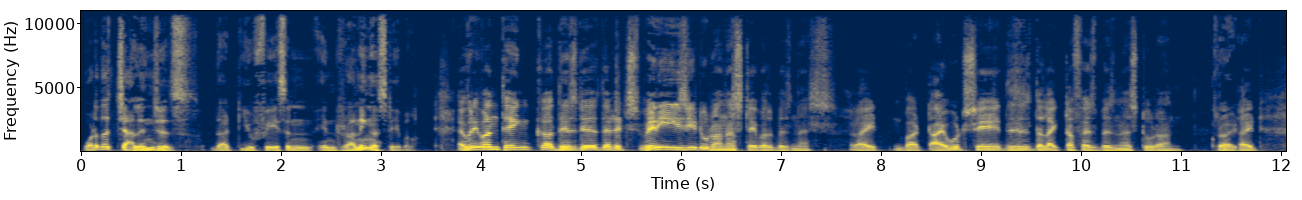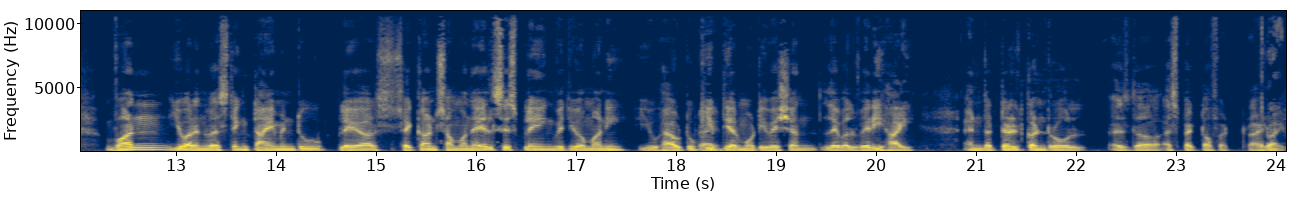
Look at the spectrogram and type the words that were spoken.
What are the challenges that you face in, in running a stable? everyone think uh, these days that it's very easy to run a stable business right but i would say this is the like toughest business to run Right. right one you are investing time into players second someone else is playing with your money you have to keep Right. their motivation level very high and the tilt control is the aspect of it right Right.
